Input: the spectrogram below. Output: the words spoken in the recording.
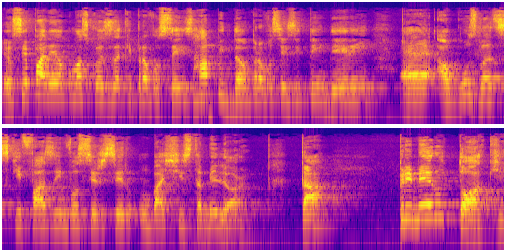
Eu separei algumas coisas aqui para vocês rapidão para vocês entenderem é, alguns lances que fazem você ser um baixista melhor, tá? Primeiro toque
